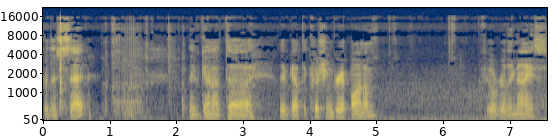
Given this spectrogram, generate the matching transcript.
for this set. They've got uh, they've got the cushion grip on them. Feel really nice.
